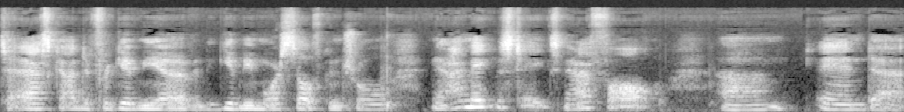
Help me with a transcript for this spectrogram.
to ask God to forgive me of and to give me more self control. Man, I make mistakes, man, I fall. Um, and, uh,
